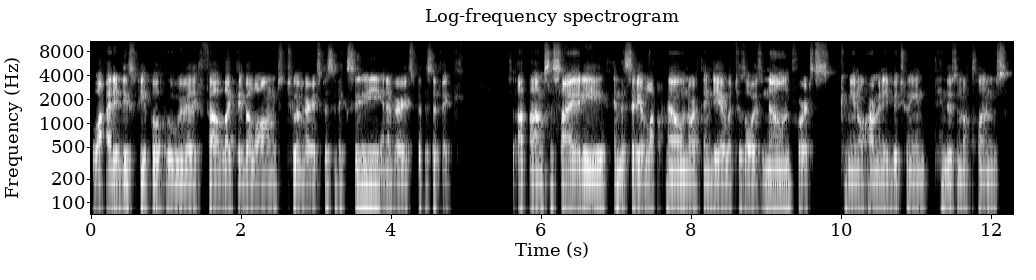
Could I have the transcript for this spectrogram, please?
why did these people who really felt like they belonged to a very specific city and a very specific um, society in the city of Lucknow, North India, which was always known for its communal harmony between Hindus and Muslims.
